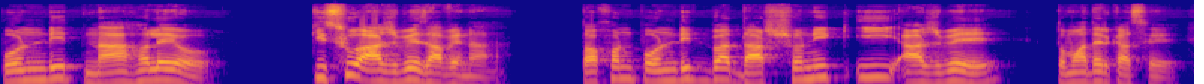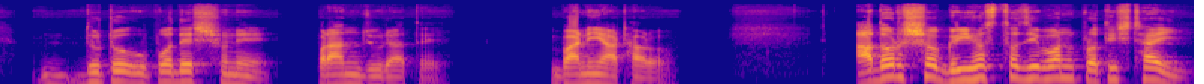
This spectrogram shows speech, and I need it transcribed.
পণ্ডিত না হলেও কিছু আসবে যাবে না। তখন পণ্ডিত বা দার্শনিকই আসবে তোমাদের কাছে দুটো উপদেশ শুনে প্রাণ জুড়াতে। বাণী আঠারো। আদর্শ গৃহস্থ জীবন প্রতিষ্ঠাই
